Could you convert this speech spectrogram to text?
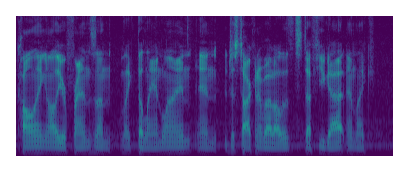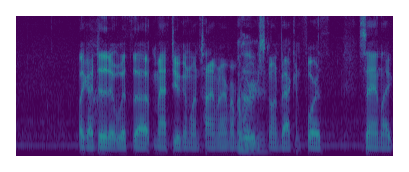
calling all your friends on like the landline and just talking about all the stuff you got and like like I did it with uh, Matt Dugan one time and I remember we Oh, were just going back and forth saying like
